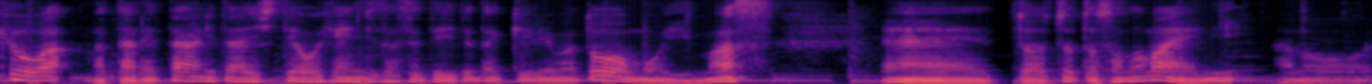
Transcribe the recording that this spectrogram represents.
今日はまたレターに対してお返事させていただければと思います。えー、っと、ちょっとその前に、あの、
